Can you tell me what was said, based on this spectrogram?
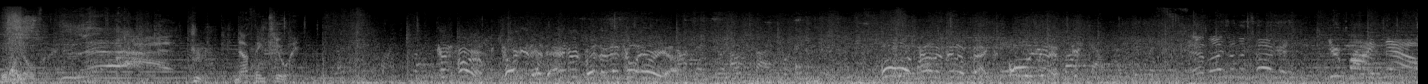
It's over. Hmm, Nothing to it. Confirmed. Target has entered residential area. Full lockdown is in effect. All units. Have eyes on the target! You're mine now!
